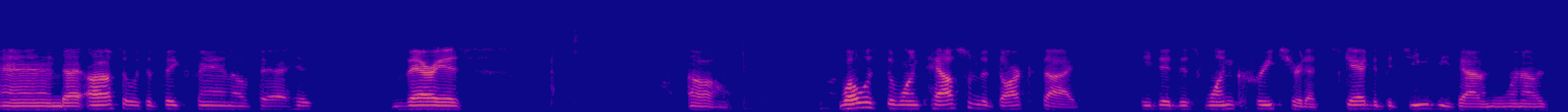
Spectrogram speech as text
and uh, I also was a big fan of uh, his various. Oh, what was the one? Tales from the Dark Side. He did this one creature that scared the bejesus out of me when I was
